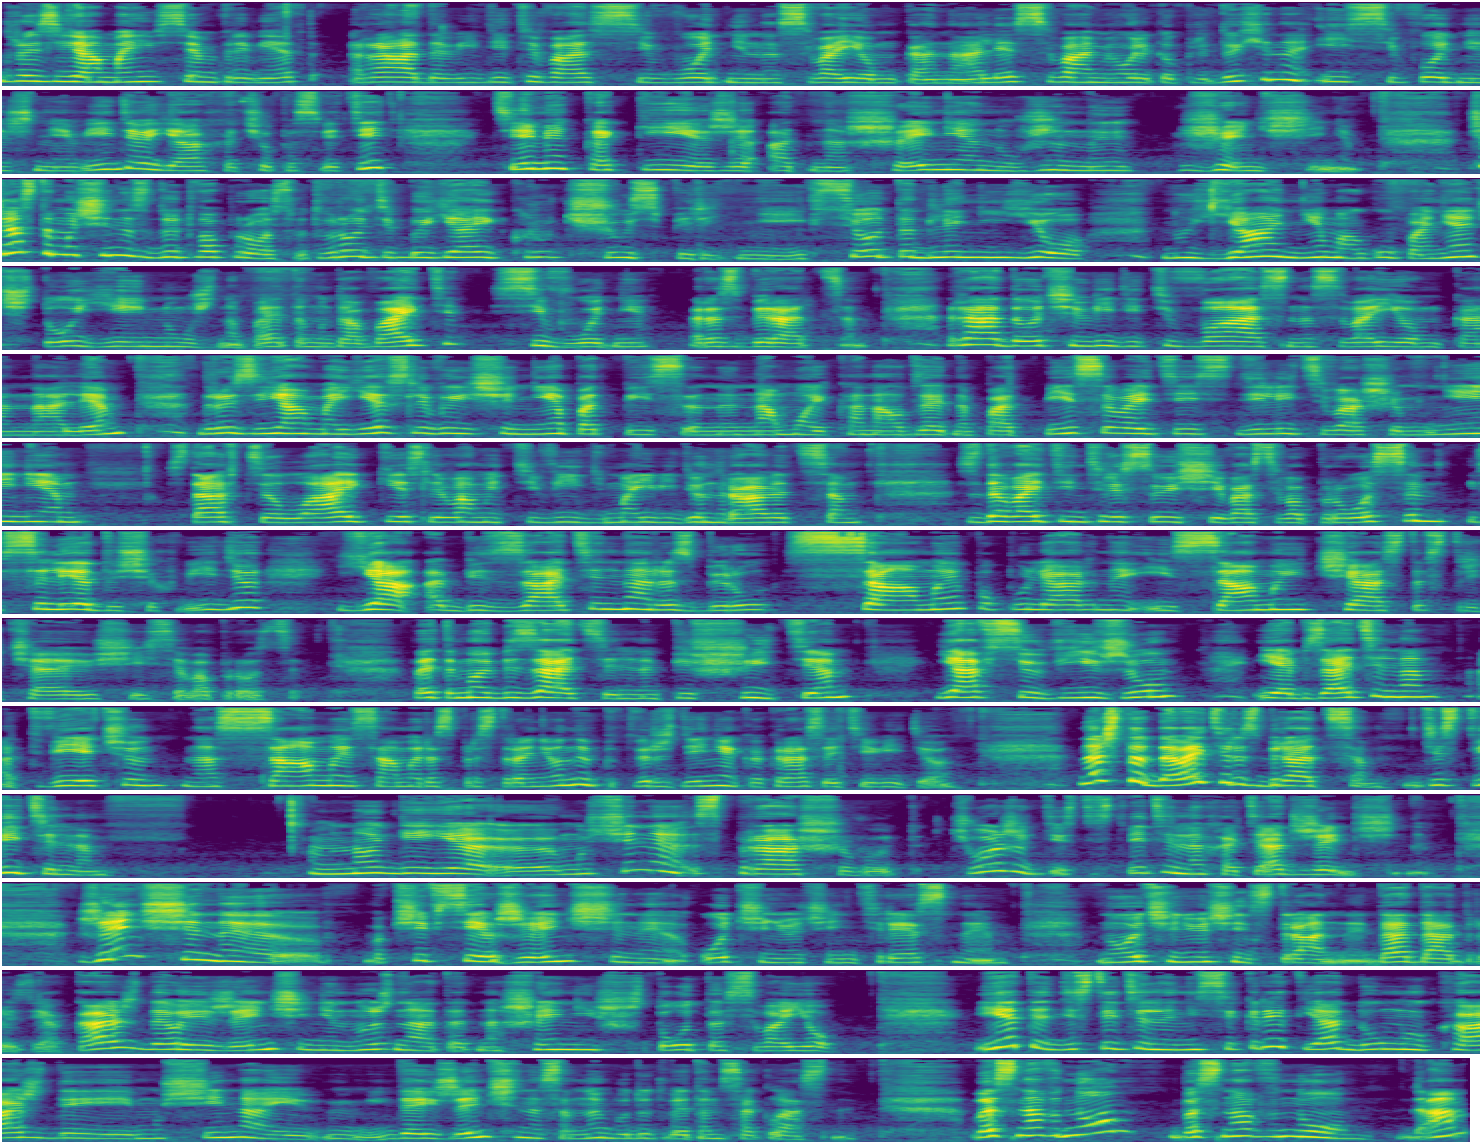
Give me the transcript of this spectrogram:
Друзья мои, всем привет! Рада видеть вас сегодня на своем канале. С вами Ольга Придухина и сегодняшнее видео я хочу посвятить теме, какие же отношения нужны женщине. Часто мужчины задают вопрос, вот вроде бы я и кручусь перед ней, и все это для нее, но я не могу понять, что ей нужно. Поэтому давайте сегодня разбираться. Рада очень видеть вас на своем канале. Друзья мои, если вы еще не подписаны на мой канал, обязательно подписывайтесь, делитесь вашим мнением, ставьте лайки, если вам эти мои видео нравятся задавайте интересующие вас вопросы. И в следующих видео я обязательно разберу самые популярные и самые часто встречающиеся вопросы. Поэтому обязательно пишите. Я все вижу и обязательно отвечу на самые-самые распространенные подтверждения как раз эти видео. Ну что, давайте разбираться. Действительно, многие э, мужчины спрашивают, чего же действительно хотят женщины. Женщины, вообще все женщины очень-очень интересные, но очень-очень странные. Да-да, друзья, каждой женщине нужно от отношений что-то свое. И это действительно не секрет. Я думаю, каждый мужчина, да и женщина со мной будут в этом согласны. В основном, в основном, да,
